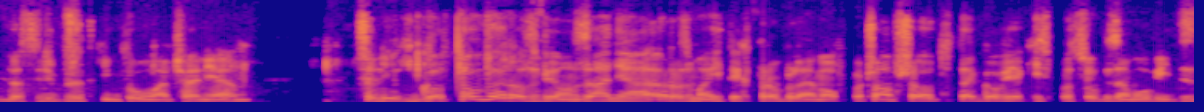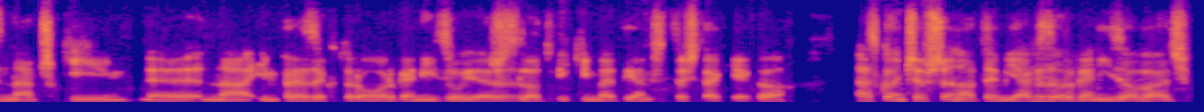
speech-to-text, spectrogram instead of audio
dosyć brzydkim tłumaczeniem, czyli gotowe rozwiązania rozmaitych problemów. Począwszy od tego, w jaki sposób zamówić znaczki e, na imprezę, którą organizujesz z lot Wikimedian czy coś takiego, a skończywszy na tym, jak zorganizować e,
